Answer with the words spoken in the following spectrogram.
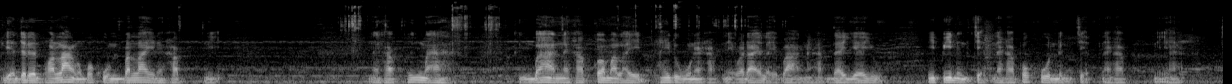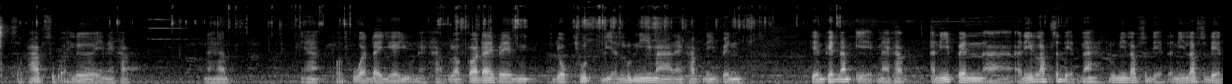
เหรียญเจริญพรล่างหลวงพ่อคุณบ้านไร่นะครับนี่นะครับเพิ่งมาถึงบ้านนะครับ ก็มาไล่ให้ดูนะครับนี่ว่าได้อะไรบ้างนะครับ ได้เยอะอยู่มีปี 17 นะครับพวกคูณ17 นะครับนี่ฮะสภาพสวยเลยนะครับนะครับ นะพอทวดได้เยอะอยู่นะครับแล้วก็ได้ไปยกชุดเหรียญรุ่นนี้มานะครับนี่เป็นเหรียญเพชรน้ำเอกนะครับ อันนี้เป็นอ่าอันนี้รับเสด็จนะรุ่นนี้รับเสด็จ อันนี้รับเสด็จ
